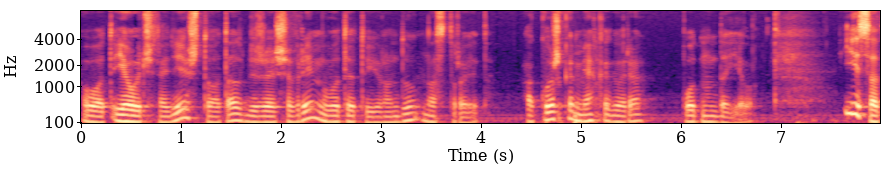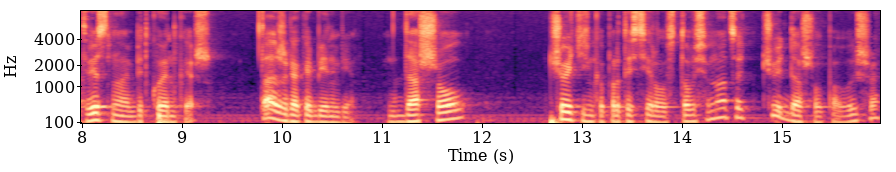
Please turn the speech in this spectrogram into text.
Вот. Я очень надеюсь, что АТАС в ближайшее время вот эту ерунду настроит. Окошко, мягко говоря, поднадоело. И, соответственно, биткоин кэш. Так же, как и BNB. Дошел, четенько протестировал 118, чуть дошел повыше,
